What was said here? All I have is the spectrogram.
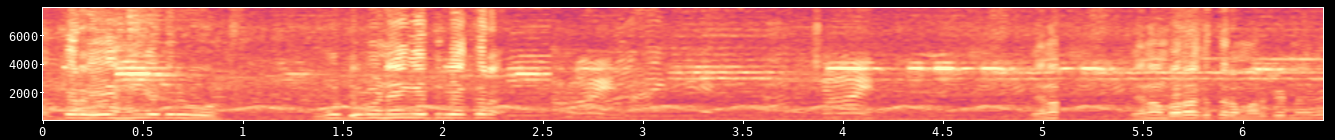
ಅಕ್ಕರ ಏನು ಹೆಂಗೈತ್ರಿ ಇವು ಇವು ಡಿಮಾಂಡ್ ಹೆಂಗೈತ್ರಿ ಅಕ್ಕರ? ಜನ ಜನ ಬರಾಕತ್ತಾರ ಮಾರ್ಕೆಟ್ನಾಗ?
